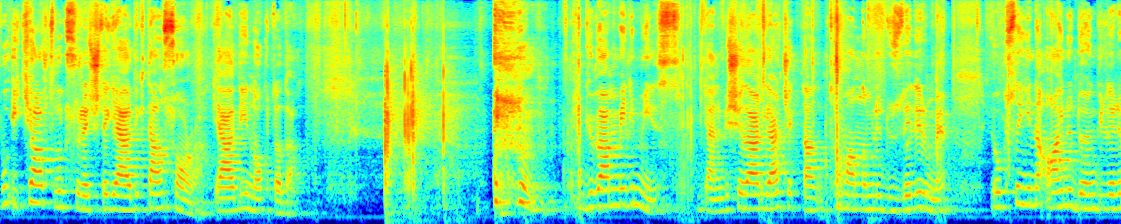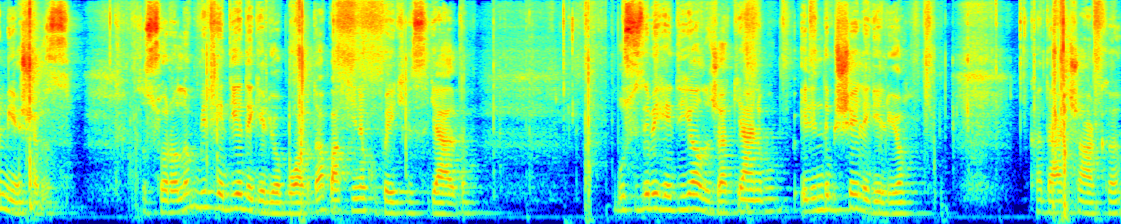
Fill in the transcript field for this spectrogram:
bu iki haftalık süreçte geldikten sonra geldiği noktada güvenmeli miyiz? Yani bir şeyler gerçekten tam anlamıyla düzelir mi? Yoksa yine aynı döngüleri mi yaşarız? Soralım. Bir hediye de geliyor bu arada. Bak yine kupa ikilisi geldi. Bu size bir hediye alacak. Yani bu elinde bir şeyle geliyor. Kader çarkı.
